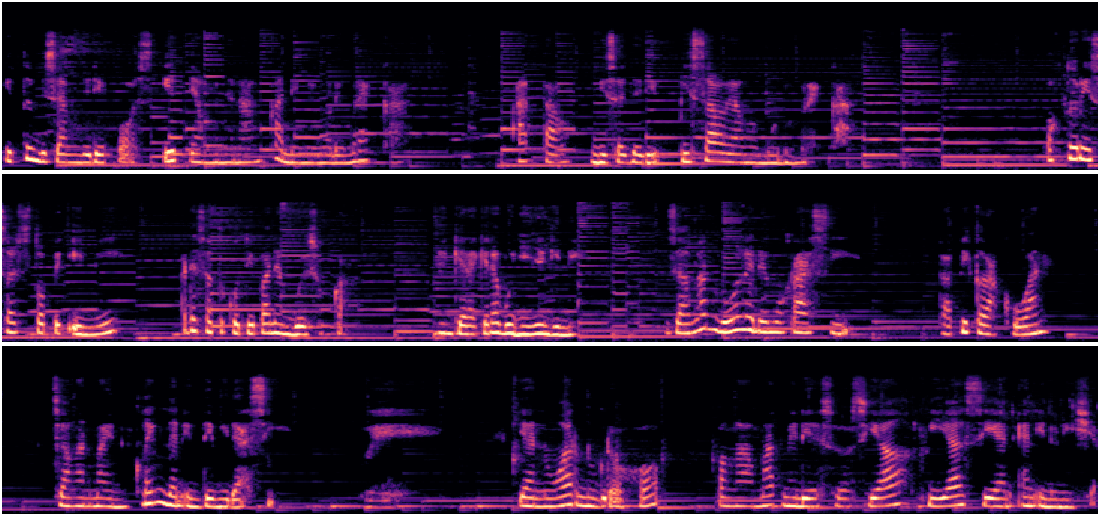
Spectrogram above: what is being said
itu bisa menjadi post-it yang menyenangkan di memori mereka atau bisa jadi pisau yang membunuh mereka. Waktu research topik ini, ada satu kutipan yang gue suka yang kira-kira bunyinya gini. Zaman boleh demokrasi, tapi kelakuan jangan main klaim dan intimidasi. Weh. Yanuar Nugroho, pengamat media sosial via CNN Indonesia.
